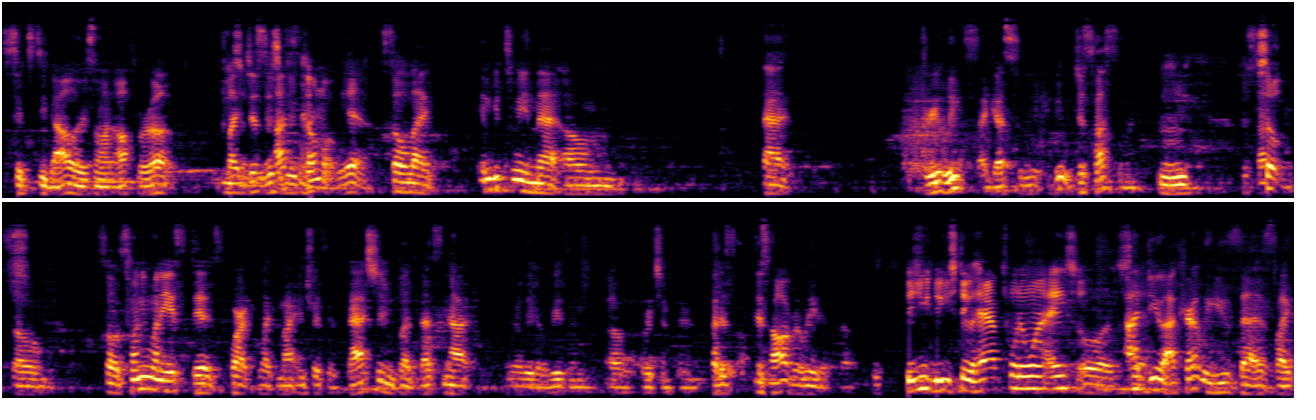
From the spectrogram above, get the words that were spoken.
sixty dollars on OfferUp. Like So just this is a good hustling. come up, yeah. So like in between that um that three weeks, I guess, we, just hustling. hmm Just So- hustling. So, so, 21 Ace did spark like my interest in fashion, but that's not really the reason of Birch and Pin. But it's it's all related though. Do you do you still have Twenty One Ace or? I do. I currently use that as like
